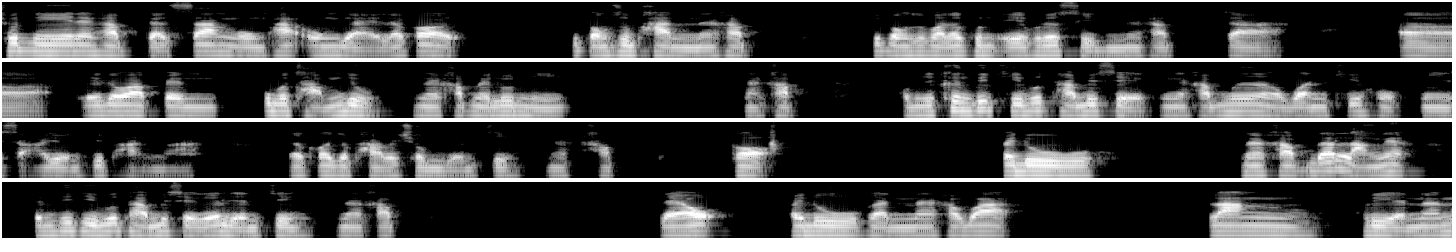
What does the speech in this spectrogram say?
ชุดนี้นะครับจัดสร้างองค์พระองค์ใหญ่แล้วก็พี่ปองสุพรรณนะครับพี่ปองสุพรรณและคุณเอพุทธศิลป์นะครับจะเอ่อเรียกได้ว่าเป็นอุปถัมภ์อยู่นะครับในรุ่นนี้นะครับ ผมจะขึ้นพิธีพุทธาพิเศษนะครับ เมื่อวันที่ 6 เมษายนที่ผ่านมา แล้วก็จะพาไปชมเหรียญจริงนะครับ ก็ไปดูนะครับ ด้านหลังเนี่ยเป็นพิธีพุทธาพิเศษกด้วยเหรียญจริงนะครับ แล้วไปดูกันนะครับว่าลังเหรียญนั้น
